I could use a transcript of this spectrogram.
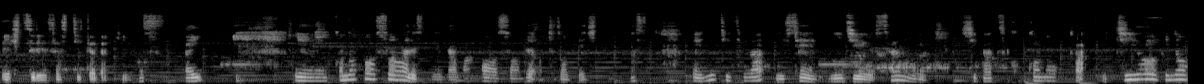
で失礼させていただきます。はい。えー、この放送はですね、生放送でお届けしています。えー、日時は2023年4月9日日曜日の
